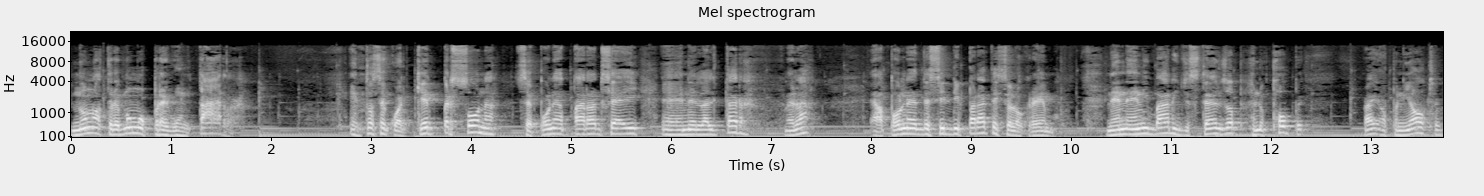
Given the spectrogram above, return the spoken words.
no nos atrevemos a preguntar. Entonces cualquier persona se pone a pararse ahí en el altar, ¿verdad? a decir disparate y se lo creemos. Then anybody just stands up in the pulpit, right, up in the altar,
